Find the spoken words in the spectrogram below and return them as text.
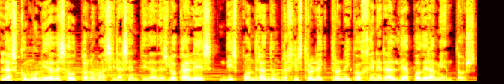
las comunidades autónomas y las entidades locales dispondrán de un registro electrónico general de apoderamientos,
